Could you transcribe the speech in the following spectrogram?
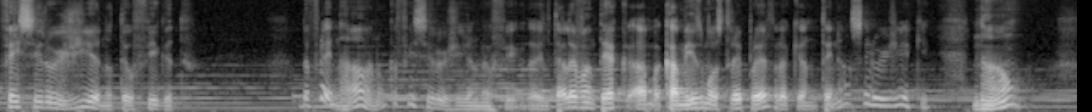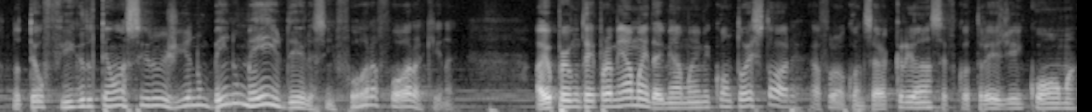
fez cirurgia no teu fígado? Eu falei, não, eu nunca fiz cirurgia no meu fígado. Ele até levantei a camisa, mostrei para ele, falei, aqui, não tem nenhuma cirurgia aqui. Não, no teu fígado tem uma cirurgia bem no meio dele, assim, fora, fora aqui, né? Aí eu perguntei para minha mãe, daí minha mãe me contou a história. Ela falou, quando você era criança, você ficou três dias em coma,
